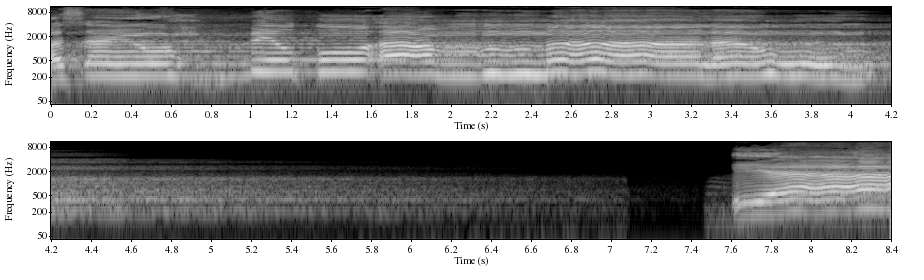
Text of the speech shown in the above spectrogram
وسيحبط أعمالهم. يا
